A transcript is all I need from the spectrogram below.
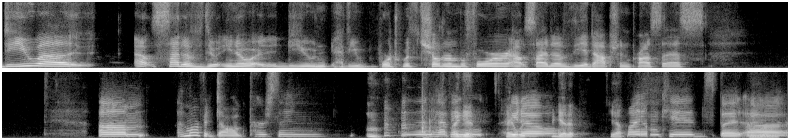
do you uh outside of do you know do you have you worked with children before outside of the adoption process? um i'm more of a dog person Mm. than having I get hey, you we- know I get it. Yep. my own kids but Mhm. uh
